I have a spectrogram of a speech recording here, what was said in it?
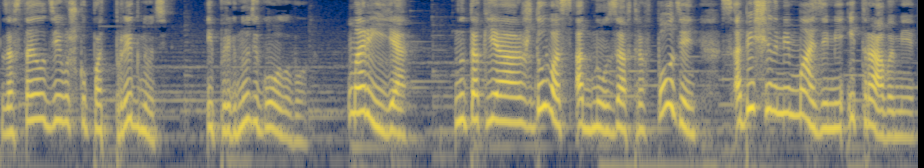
заставил девушку подпрыгнуть и пригнуть голову. «Мария, «Ну так я жду вас одну завтра в полдень с обещанными мазями и травами.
